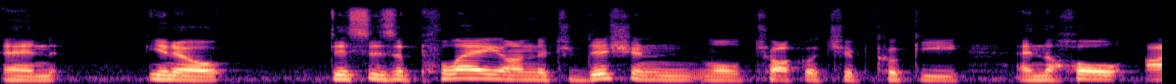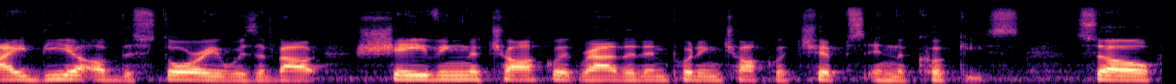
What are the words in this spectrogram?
And you know, this is a play on the traditional chocolate chip cookie, and the whole idea of the story was about shaving the chocolate rather than putting chocolate chips in the cookies. So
